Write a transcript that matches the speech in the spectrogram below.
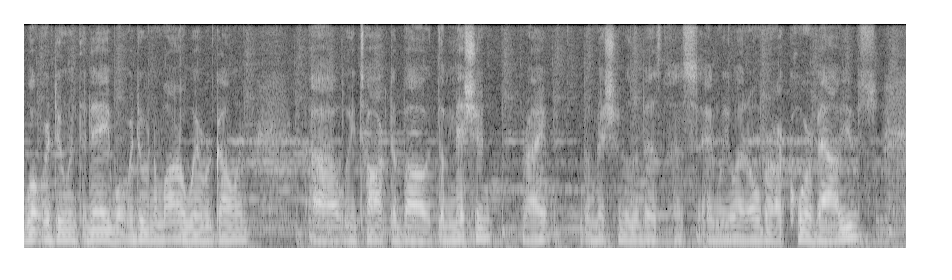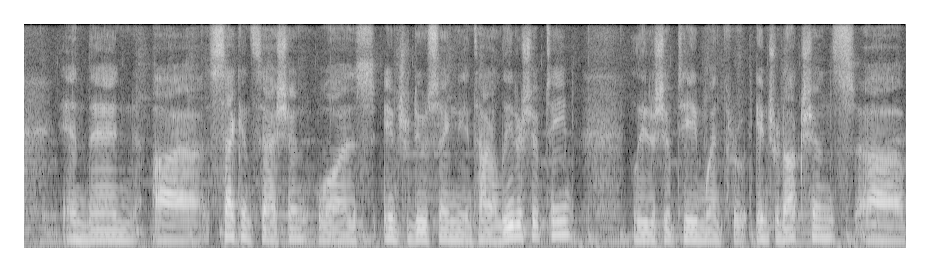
what we're doing today, what we're doing tomorrow, where we're going. Uh, we talked about the mission, right? The mission of the business, and we went over our core values. And then uh, second session was introducing the entire leadership team. Leadership team went through introductions uh,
